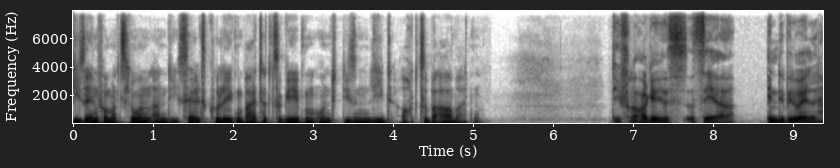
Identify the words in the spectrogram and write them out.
diese Informationen an die Sales-Kollegen weiterzugeben und diesen Lead auch zu bearbeiten? Die Frage ist sehr individuell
